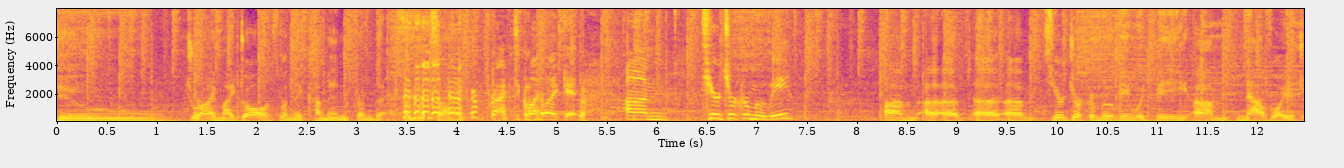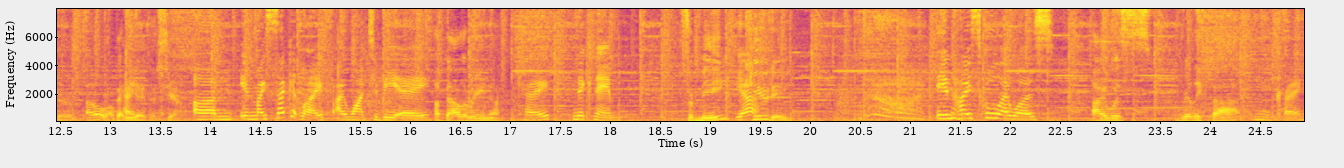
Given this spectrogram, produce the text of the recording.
to dry my dogs when they come in from the from outside. Practical, I like it. Um, tearjerker movie? um, a, a, a, um, tearjerker movie would be um, Now Voyager. Oh, with Bette. Davis, yeah. Um, in my second life, I want to be a. a ballerina. Okay. Nickname? For me, Yeah. cutie. In high school, I was. I was really fat. Okay.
